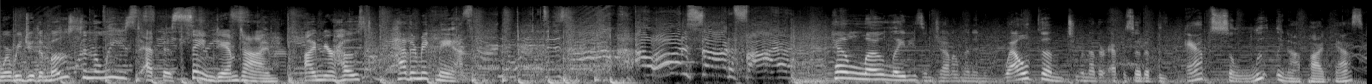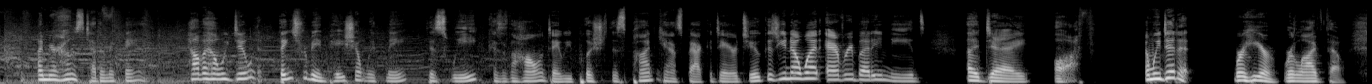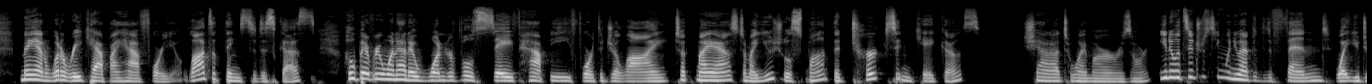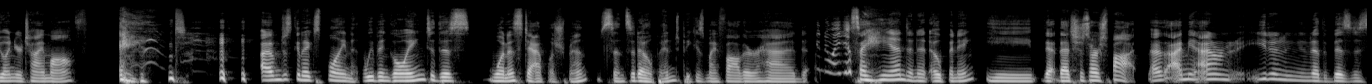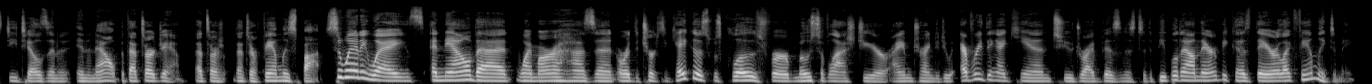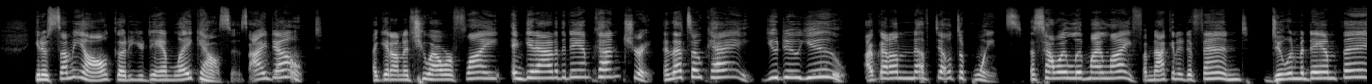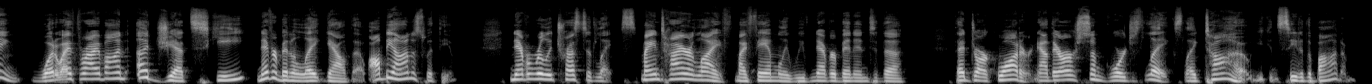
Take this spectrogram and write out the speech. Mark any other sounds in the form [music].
where we do the most and the least at the same damn time. I'm your host, Heather McMahon. Hello, ladies and gentlemen, and welcome to another episode of the Absolutely Not Podcast. I'm your host, Heather McMahon. How the hell we doing? Thanks for being patient with me this week because of the holiday. We pushed this podcast back a day or two because you know what? Everybody needs a day off. And we did it. We're here. We're live though. Man, what a recap I have for you. Lots of things to discuss. Hope everyone had a wonderful, safe, happy 4th of July. Took my ass to my usual spot, the Turks and Caicos. Shout out to Wymara Resort. You know, it's interesting when you have to defend what you do on your time off. [laughs] And I'm just going to explain it. We've been going to this one establishment since it opened because my father had, you know, I guess a hand in it opening. He that, that's just our spot. I, I mean, I don't. You didn't even know the business details in in and out, but that's our jam. That's our that's our family spot. So, anyways, and now that Wymara hasn't, or the Turks and Caicos was closed for most of last year, I am trying to do everything I can to drive business to the people down there because they are like family to me. You know, some of y'all go to your damn lake houses. I don't. I get on a two hour flight and get out of the damn country. And that's okay. You do you. I've got enough Delta points. That's how I live my life. I'm not going to defend doing my damn thing. What do I thrive on? A jet ski. Never been a lake gal, though. I'll be honest with you. Never really trusted lakes. My entire life, my family, we've never been into the that dark water. Now there are some gorgeous lakes like Tahoe. You can see to the bottom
